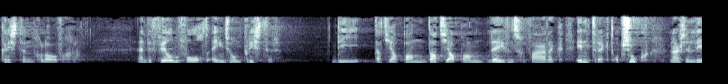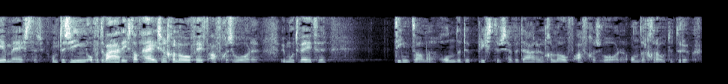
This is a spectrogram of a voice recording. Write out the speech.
christengelovigen. En de film volgt één zo'n priester die dat Japan, dat Japan, levensgevaarlijk intrekt, op zoek naar zijn leermeester, om te zien of het waar is dat hij zijn geloof heeft afgezworen. U moet weten, tientallen, honderden priesters hebben daar hun geloof afgezworen onder grote druk.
